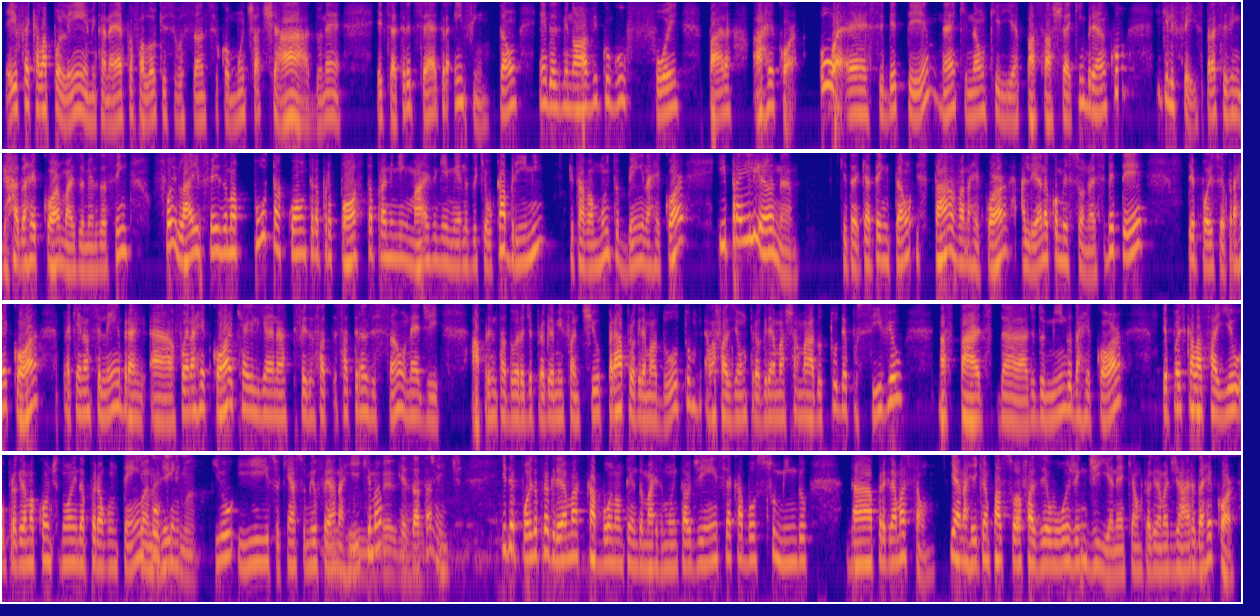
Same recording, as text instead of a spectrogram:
E aí foi aquela polêmica, na época falou que o Silvio Santos ficou muito chateado, né, etc, etc, enfim. Então, em 2009, Gugu foi para a Record. O SBT, né, que não queria passar cheque em branco, o que ele fez? Para se vingar da Record, mais ou menos assim, foi lá e fez uma puta contraproposta para ninguém mais, ninguém menos do que o Cabrini, que estava muito bem na Record, e para Eliana, que, que, até então estava na Record. A Eliana começou no SBT, depois foi para a Record. Para quem não se lembra, foi na Record que a Eliana fez essa, essa transição né, de apresentadora de programa infantil para programa adulto. Ela fazia um programa chamado Tudo é Possível, nas tardes da, de domingo da Record. Depois que ela saiu, o programa continuou ainda por algum tempo. Ana Hickman? Isso, quem assumiu foi a Ana hum, Hickman, hum, exatamente. E depois o programa acabou não tendo mais muita audiência e acabou sumindo da programação. E a Ana Hickman passou a fazer o Hoje em Dia, né, que é um programa diário da Record.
